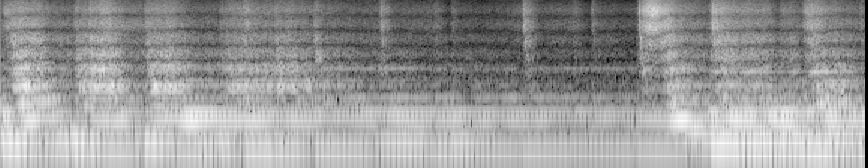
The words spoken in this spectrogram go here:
Thank you.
